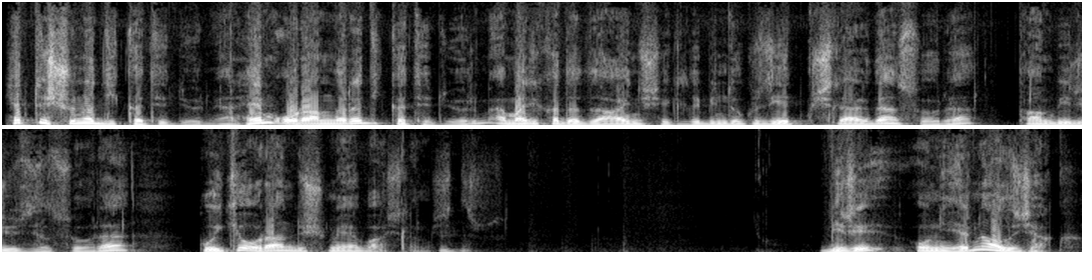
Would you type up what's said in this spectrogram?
Hep de şuna dikkat ediyorum. Yani hem oranlara dikkat ediyorum. Amerika'da da aynı şekilde 1970'lerden sonra tam bir yüzyıl sonra bu iki oran düşmeye başlamıştır. Biri onun yerini alacak.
